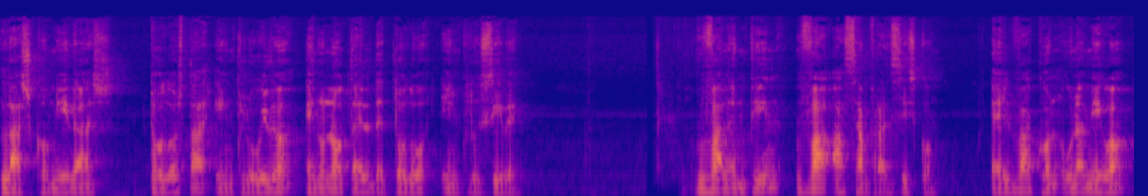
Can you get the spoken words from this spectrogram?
las comidas, todo está incluido en un hotel de todo inclusive. Valentín va a San Francisco. Él va con un amigo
